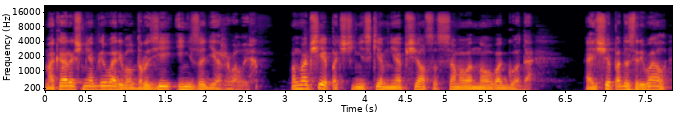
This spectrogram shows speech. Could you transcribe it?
Макарыч не отговаривал друзей и не задерживал их. Он вообще почти ни с кем не общался с самого Нового года. А еще подозревал,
